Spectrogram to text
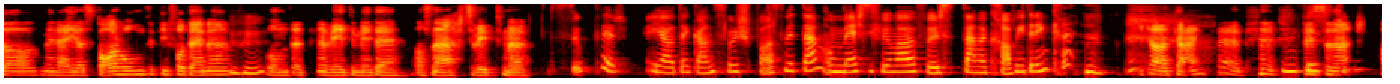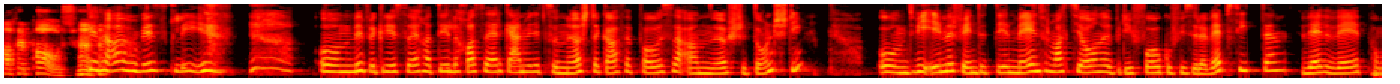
da, wir haben ja ein paar hunderte von denen mhm. und äh, dann werde ich mich dann als nächstes widmen. Super. Ja, dann ganz viel Spass mit dem und merci vielmals fürs zusammen Kaffee trinken. ja, gerne. bis, bis zur nächsten Kaffeepause. genau, bis gleich. Und wir begrüßen euch natürlich auch sehr gerne wieder zur nächsten Kaffeepause am nächsten Donnerstag. Und wie immer findet ihr mehr Informationen über die Folge auf unserer Webseite www.bhm.ch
